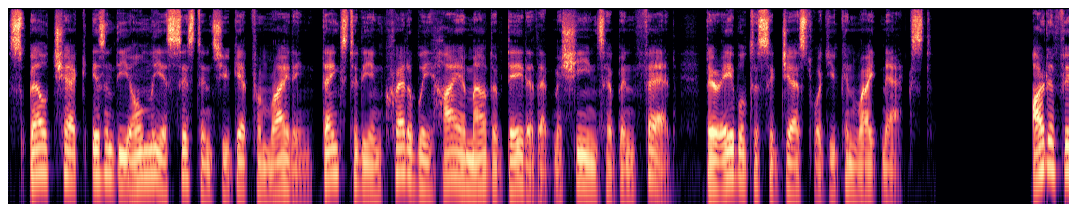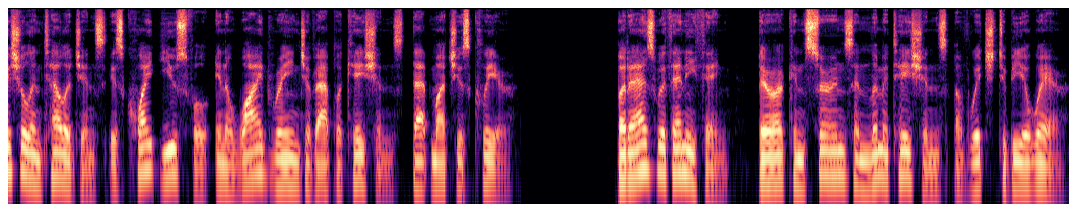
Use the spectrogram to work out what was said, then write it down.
Spell check isn't the only assistance you get from writing. Thanks to the incredibly high amount of data that machines have been fed, they're able to suggest what you can write next. Artificial intelligence is quite useful in a wide range of applications, that much is clear. But as with anything, there are concerns and limitations of which to be aware.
